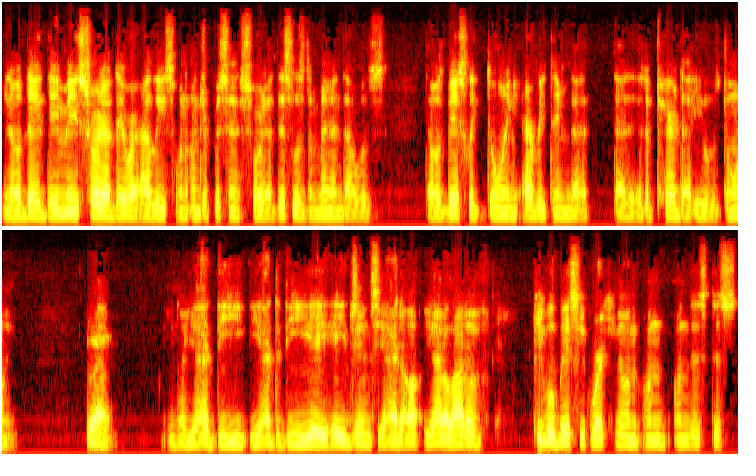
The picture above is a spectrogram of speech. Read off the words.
You know, they, they made sure that they were at least one hundred percent sure that this was the man that was that was basically doing everything that, that it appeared that he was doing. Right. You know, you had the you had the DEA agents, you had you had a lot of people basically working on on on this this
